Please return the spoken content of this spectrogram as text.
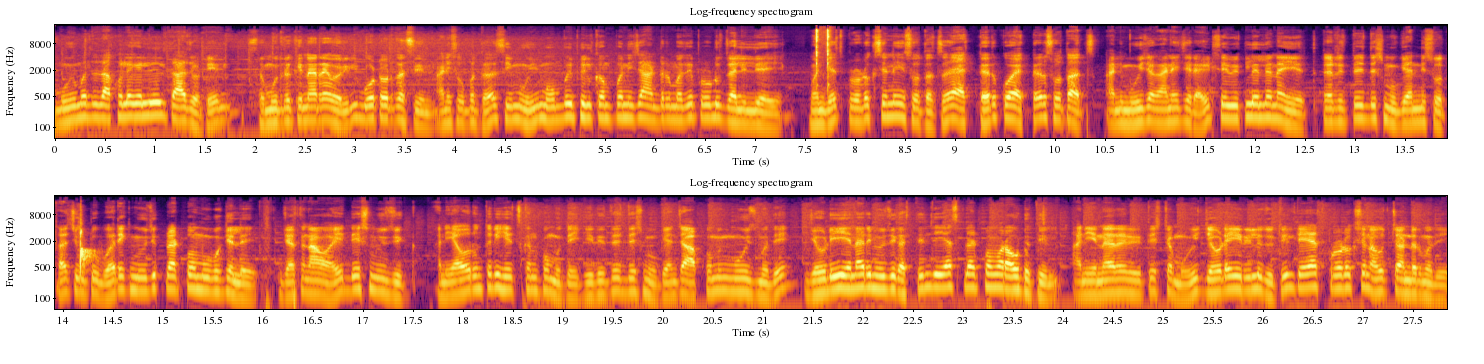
मूवीमध्ये दाखवले गेलेले ताज हॉटेल समुद्र किनाऱ्यावरील बोटवरचा सीन आणि सोबतच ही मूवी मुंबई फिल्म कंपनीच्या अंडरमध्ये प्रोड्यूस झालेली आहे. म्हणजेच प्रोडक्शनही स्वतःचं ऍक्टर को ऍक्टर स्वतःच आणि मूवीच्या गाण्याचे राईट्स हे विकलेले नाहीयेत. तर रितेश देशमुख यांनी स्वतःच युट्यूबवर एक म्युझिक प्लॅटफॉर्म उभं केलंय ज्याचं नाव आहे देश म्युझिक आणि यावरून तरी हेच कन्फर्म होते की रितेश देशमुख यांच्या अपकमिंग मूवीजमध्ये जेवढी येणारी म्युझिक असतील ते याच प्लॅटफॉर्मवर आउट होतील. आणि येणाऱ्या रितेशच्या मूवीज जेवढ्याही रिलीज होतील त्या याच प्रोडक्शन हाऊसच्या अंडरमध्ये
